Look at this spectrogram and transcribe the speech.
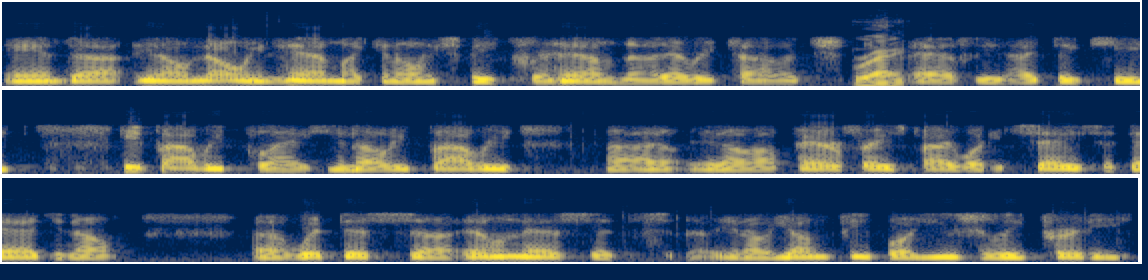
and, uh, you know, knowing him, I can only speak for him, not every college Right. athlete. I think he'd, he'd probably play, you know, he'd probably, uh, I don't- you know, I'll paraphrase probably what he'd say. He said, Dad, you know, uh, with this uh, illness, it's uh, you know young people are usually pretty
